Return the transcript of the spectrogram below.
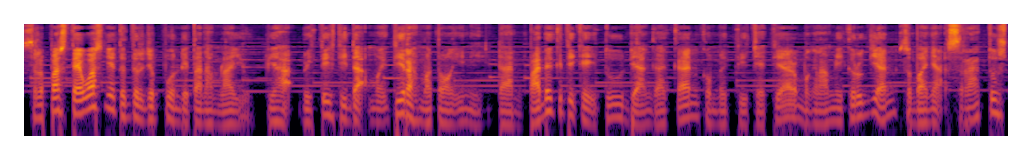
Selepas tewasnya tentera Jepun di tanah Melayu, pihak British tidak mengiktiraf mata wang ini dan pada ketika itu dianggarkan komuniti Chettiar mengalami kerugian sebanyak 120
